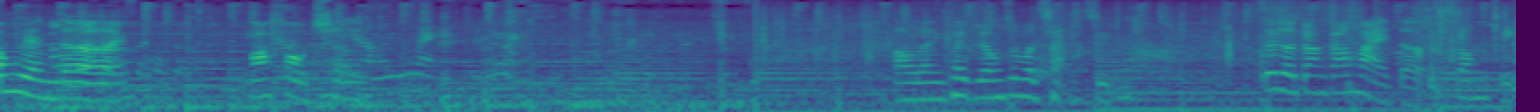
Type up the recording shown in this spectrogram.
公园的 waffle 车，好了，你可以不用这么抢镜。这个刚刚买的松饼，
